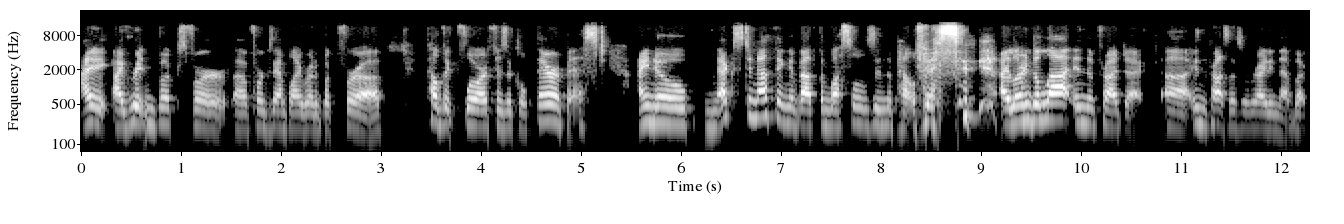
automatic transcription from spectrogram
I, i've written books for uh, for example i wrote a book for a pelvic floor physical therapist i know next to nothing about the muscles in the pelvis. I learned a lot in the project uh, in the process of writing that book.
